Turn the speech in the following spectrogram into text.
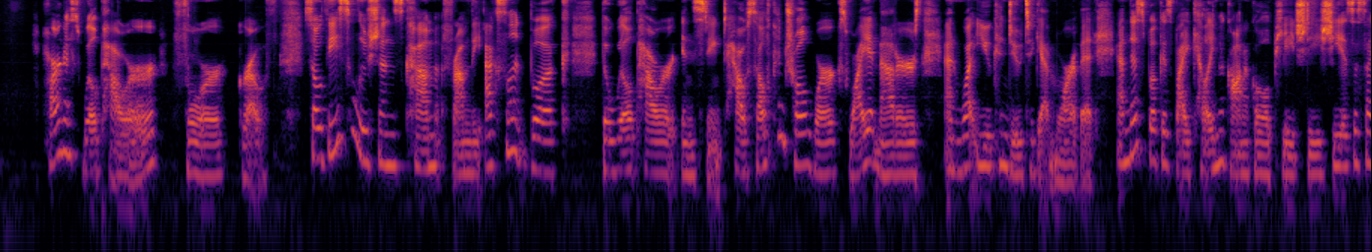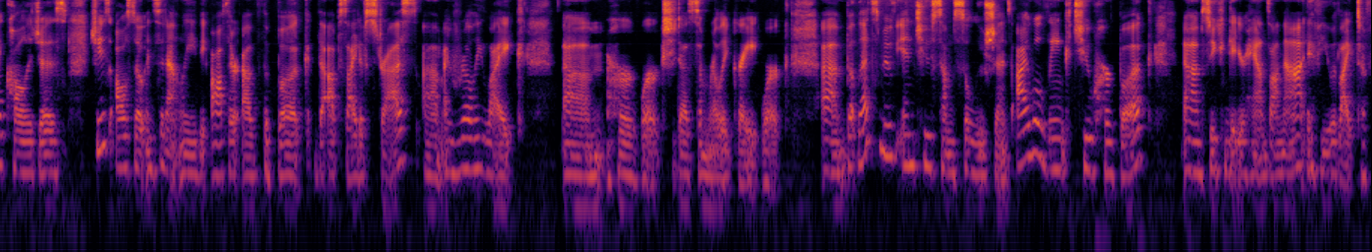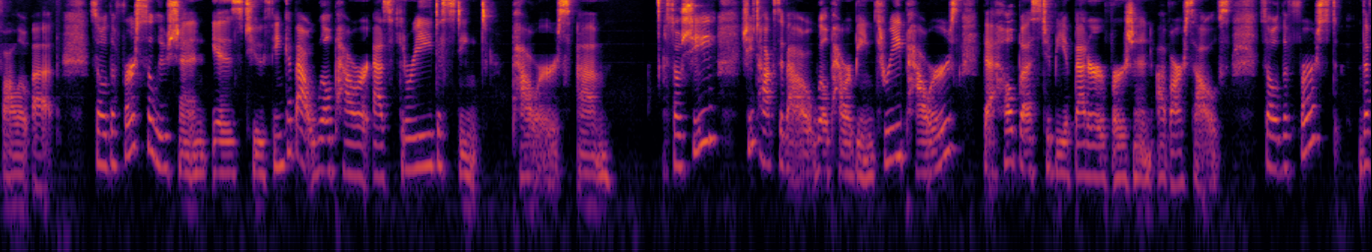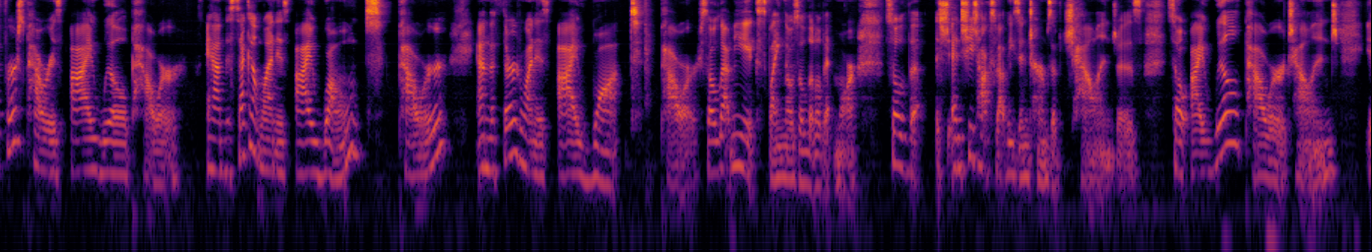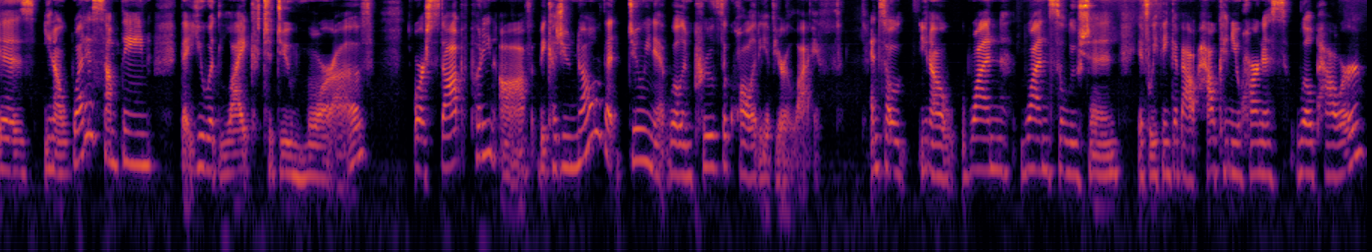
harness willpower for growth. So these solutions come from the excellent book, The Willpower Instinct How Self Control Works, Why It Matters, and What You Can Do to Get More of It. And this book is by Kelly McGonigal, PhD. She is a psychologist. She's also, incidentally, the author of the book, The Upside of Stress. Um, I really like um, her work. She does some really great work. Um, but let's move into some solutions. I will link to her book. Um, so you can get your hands on that if you would like to follow up. So, the first solution is to think about willpower as three distinct powers. Um, so she she talks about willpower being three powers that help us to be a better version of ourselves. So the first the first power is I will power. And the second one is I won't power. And the third one is I want power. So let me explain those a little bit more. So the and she talks about these in terms of challenges. So I will power challenge is, you know, what is something that you would like to do more of? Or stop putting off because you know that doing it will improve the quality of your life. And so, you know, one one solution if we think about how can you harness willpower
